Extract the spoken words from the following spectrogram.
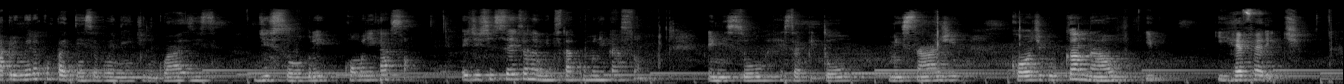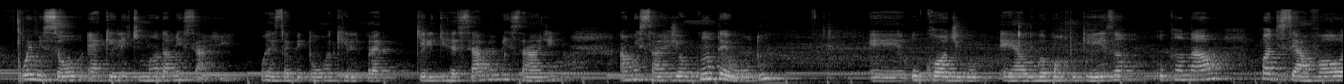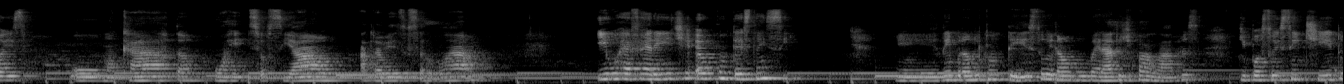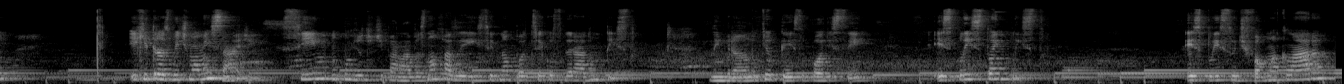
A primeira competência do Enem de Linguagens diz sobre comunicação. Existem seis elementos da comunicação: emissor, receptor, mensagem, código, canal e, e referente. O emissor é aquele que manda a mensagem, o receptor aquele para aquele que recebe a mensagem. A mensagem é o conteúdo, é, o código é a língua portuguesa, o canal pode ser a voz, ou uma carta, ou uma rede social, através do celular. E o referente é o contexto em si. É, lembrando que um texto é um aglomerado de palavras que possui sentido e que transmite uma mensagem. Se um conjunto de palavras não fazer isso, ele não pode ser considerado um texto. Lembrando que o texto pode ser explícito ou implícito. Explícito de forma clara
